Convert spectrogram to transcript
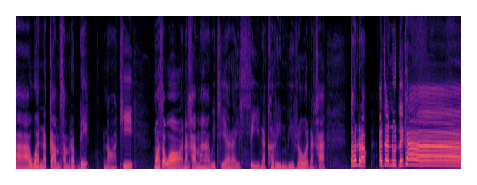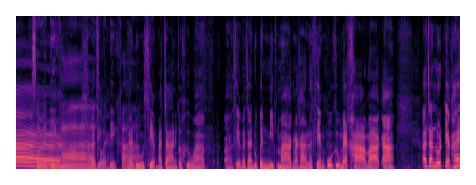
าวรรณกรรมสำหรับเด็กเนาะที่ มสวนะคะ มหาวิทยาลัยศรีนครินทร์วิโรจน์นะคะ ต้อนรับอาจารย์นุชเลยค่ะ สวัสดีค่ะ สวัสสวัสดีค่ะ และดูเสียงอาจารย์ก็คือว่าเอ่อเสียงอาจารย์ดูเป็นมิตรมากนะคะ และเสียงกูคือแม่คามากอะอาจารย์นุชอยากให้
